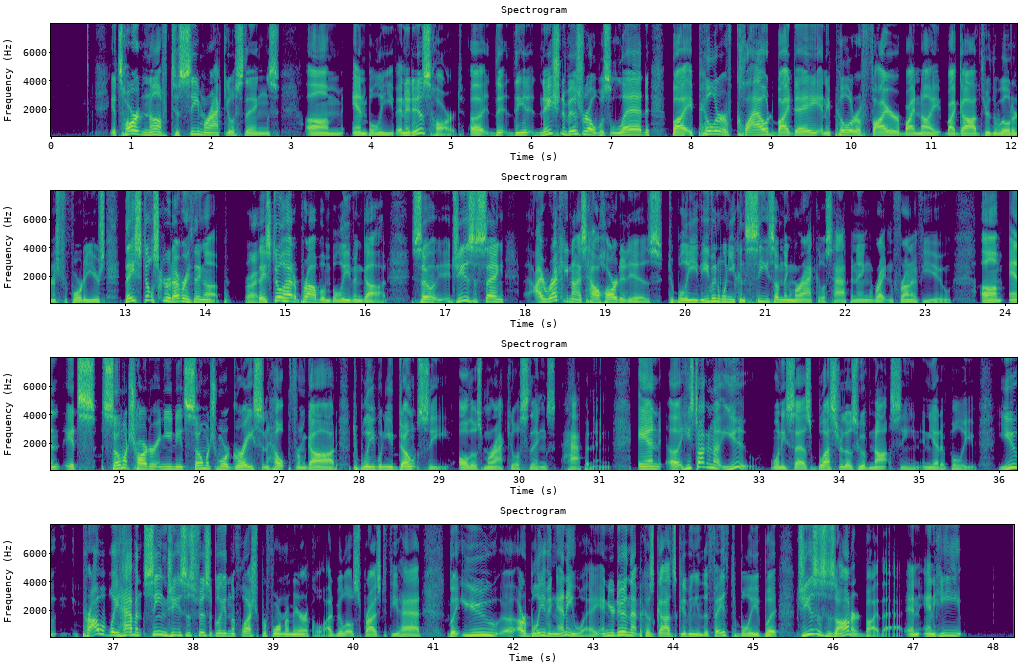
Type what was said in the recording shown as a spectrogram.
It's hard enough to see miraculous things um, and believe, and it is hard. Uh, the the nation of Israel was led by a pillar of cloud by day and a pillar of fire by night by God through the wilderness for forty years. They still screwed everything up. Right. They still had a problem believing God. So Jesus is saying, I recognize how hard it is to believe, even when you can see something miraculous happening right in front of you. Um, and it's so much harder, and you need so much more grace and help from God to believe when you don't see all those miraculous things happening. And uh, he's talking about you when he says, Blessed are those who have not seen and yet have believed. You probably haven't seen Jesus physically in the flesh perform a miracle. I'd be a little surprised if you had. But you uh, are believing anyway. And you're doing that because God's giving you the faith to believe. But Jesus is honored by that. And, and he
